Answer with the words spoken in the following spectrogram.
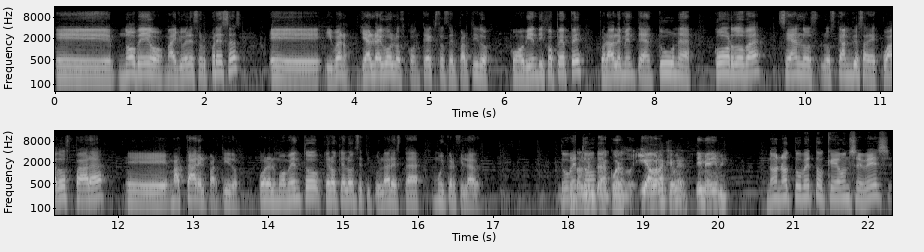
no veo mayores sorpresas. y bueno, ya luego los contextos del partido, como bien dijo Pepe, probablemente Antuna, Córdoba sean los, los cambios adecuados para matar el partido. Por el momento, creo que el once titular está muy perfilado. ¿Tú, Totalmente de acuerdo. Y habrá que ver. Dime, dime. No, no, tú Beto, ¿qué once ves?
